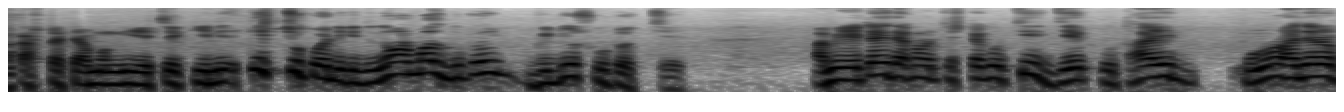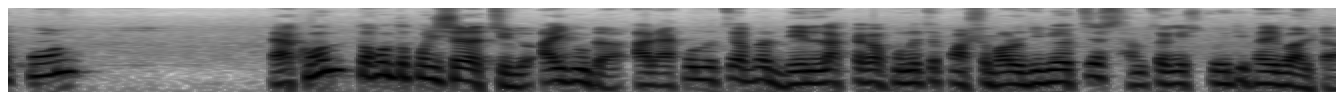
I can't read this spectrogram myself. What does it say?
আকাশটা কেমন নিয়েছে, কি নিয়ে, কিচ্ছু করিনি কিন্তু নর্মাল দুটোই ভিডিও শ্যুট হচ্ছে। আমি এটাই দেখানোর চেষ্টা করছি যে কোথায় পনেরো হাজারের ফোন এখন তখন তো পঁচিশ হাজার ছিল আইকিউটা আর এখন হচ্ছে আপনার দেড় লাখ টাকা ফোন হচ্ছে, পাঁচশো বারো জিবি হচ্ছে Samsung S twenty five ultra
